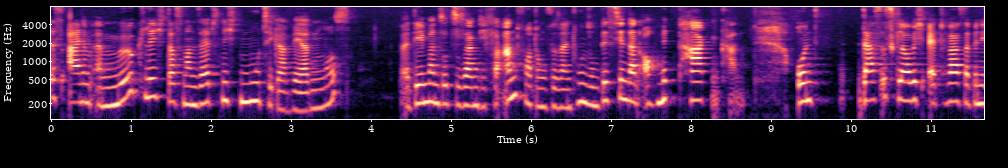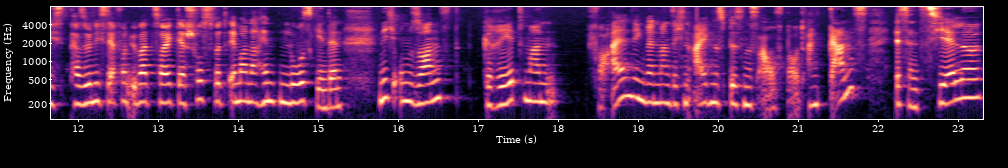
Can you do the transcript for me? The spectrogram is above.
es einem ermöglicht, dass man selbst nicht mutiger werden muss, bei dem man sozusagen die Verantwortung für sein Tun so ein bisschen dann auch mitparken kann. Und das ist, glaube ich, etwas, da bin ich persönlich sehr von überzeugt, der Schuss wird immer nach hinten losgehen, denn nicht umsonst gerät man vor allen Dingen, wenn man sich ein eigenes Business aufbaut, an ganz essentielle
